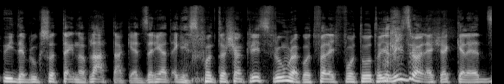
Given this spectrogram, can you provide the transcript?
Üdebruxot tegnap látták edzeni, hát egész pontosan Chris Froome rakott fel egy fotót, hogy az izraelesekkel edz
